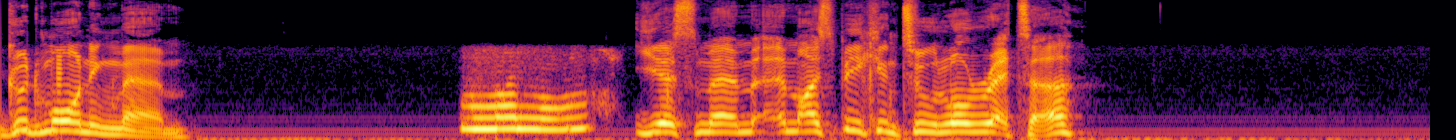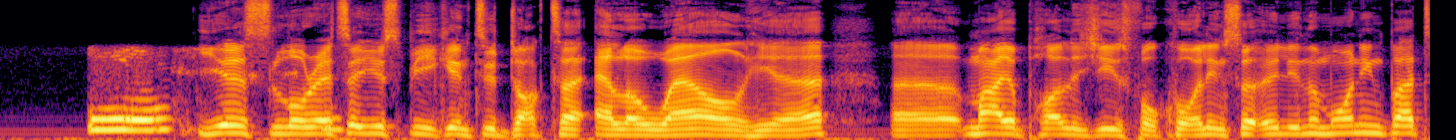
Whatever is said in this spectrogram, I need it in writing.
Good morning, ma'am. Morning. Yes, ma'am. Am I speaking to Lauretta? Yes. Yes, Lauretta, you're speaking to Dr. LOL here. Uh, my apologies for calling so early in the morning, but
